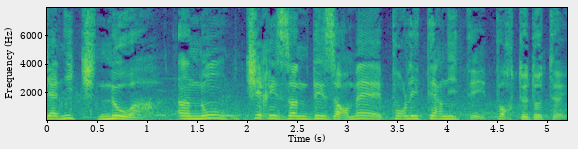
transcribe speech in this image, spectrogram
Yannick Noah, un nom qui résonne désormais pour l'éternité, porte d'Auteuil.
